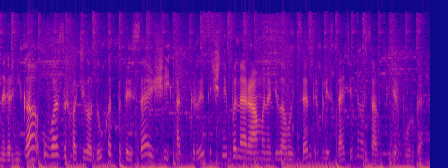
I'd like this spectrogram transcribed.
Наверняка у вас захватило дух от потрясающей открыточной панорамы на деловой центр блистательного Санкт-Петербурга –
